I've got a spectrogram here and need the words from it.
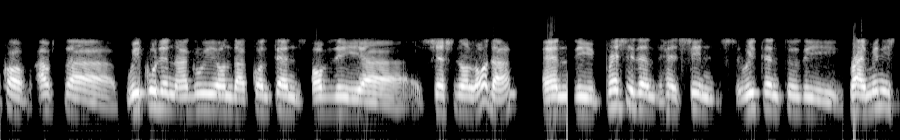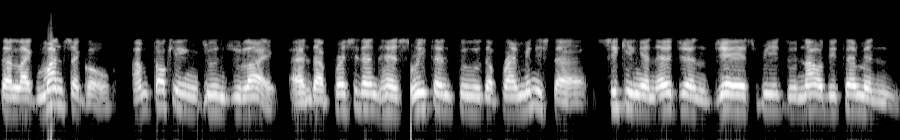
broke after we couldn't agree on the contents of the uh, sessional order, And the president has since written to the prime minister like months ago. I'm talking June, July. And the president has written to the prime minister seeking an urgent JSB to now determine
